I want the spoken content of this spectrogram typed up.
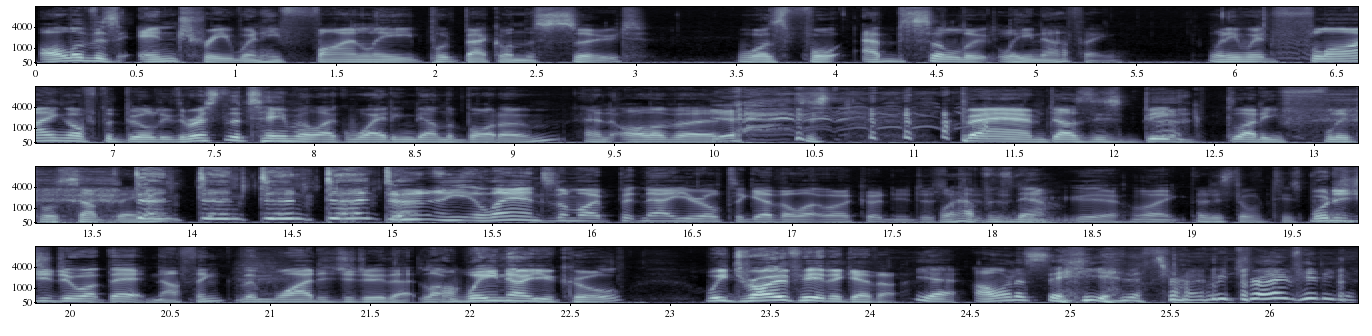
Oliver's entry when he finally put back on the suit was for absolutely nothing. when he went flying off the building. The rest of the team are like waiting down the bottom, and Oliver Yeah. just bam does this big bloody flip or something. Dun, dun, dun, dun, dun, and he lands, and I'm like, but now you're all together. Like, why couldn't you just? What happens now? Yeah, like, just all just what did you do up there? Nothing. Then why did you do that? Oh. Like, we know you're cool. We drove here together. Yeah, I want to see. Yeah, that's right. We drove here together.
